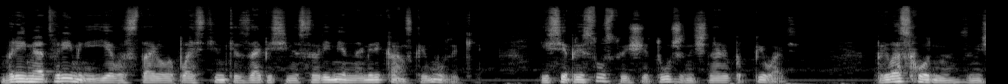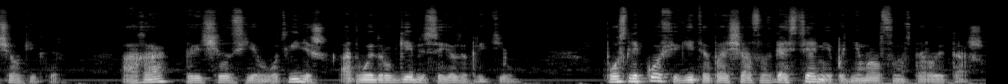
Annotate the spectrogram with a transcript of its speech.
Время от времени Ева ставила пластинки с записями современной американской музыки, и все присутствующие тут же начинали подпевать. «Превосходно», — замечал Гитлер. «Ага», — горячилась Ева, — «вот видишь, а твой друг Геббельс ее запретил». После кофе Гитлер прощался с гостями и поднимался на второй этаж.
